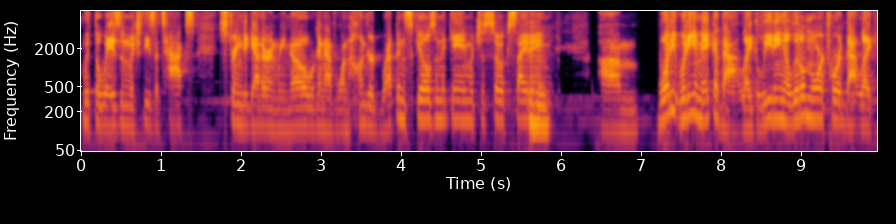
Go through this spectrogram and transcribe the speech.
with the ways in which these attacks string together. And we know we're going to have 100 weapon skills in the game, which is so exciting. Mm-hmm. Um, what do, you, what do you make of that? Like leading a little more toward that, like,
